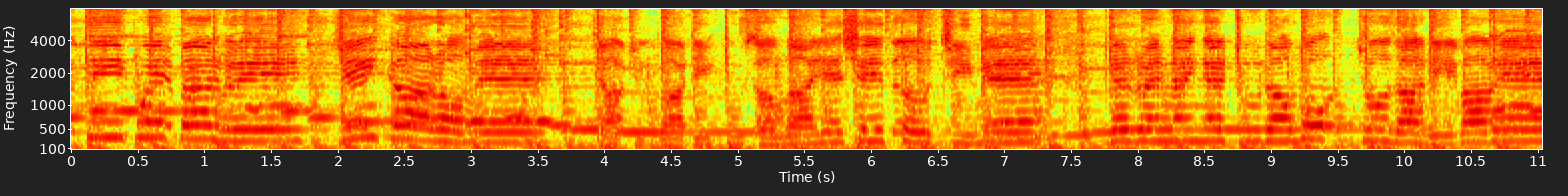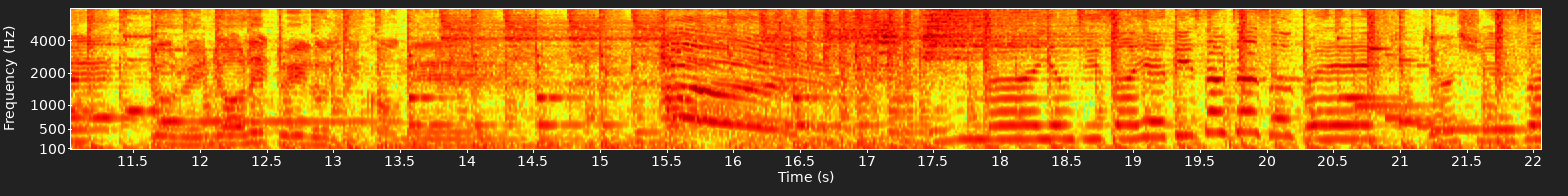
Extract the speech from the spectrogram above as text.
အတိပွေပန်းတွေရိတ်ကတော့မယ် ကြပြူပါတီကူဆောင်ငါရဲ့ရှေ့သို့ကြည့်မယ်ဖက်ဒရယ်နိုင်ငံထူထောင်ဖို့ကြိုးစားနေပါပဲလူတွေမျောလဲတွေးလို့ရင်ခုန်တယ်မာယုံကြည်စွာရဲ့တိဆောက်ကြစို့ကွယ်ပျော်ရွှင်စွာ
